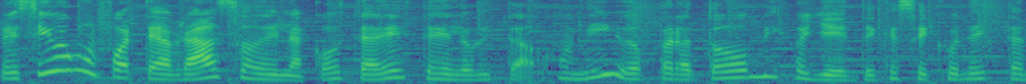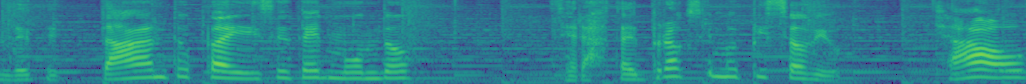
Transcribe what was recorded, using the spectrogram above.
Reciban un fuerte abrazo de la costa este de los Estados Unidos para todos mis oyentes que se conectan desde tantos países del mundo. Será hasta el próximo episodio. Chao,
